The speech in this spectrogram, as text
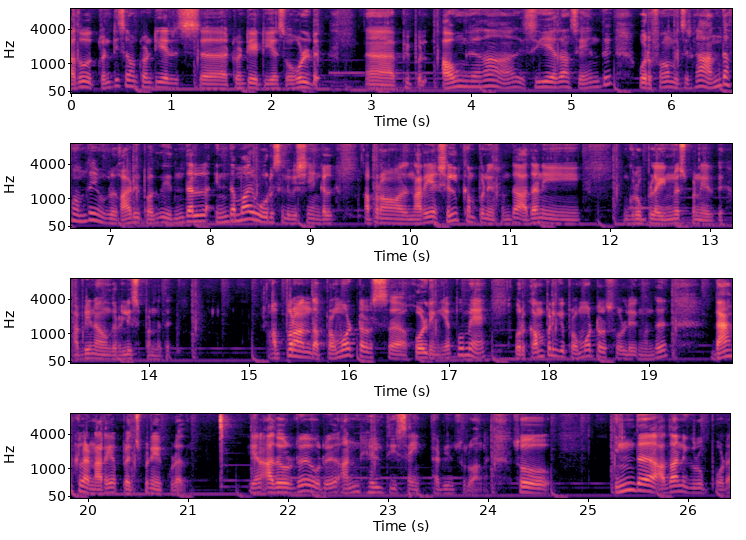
அதுவும் twenty seven twenty years twenty eight years old people அவங்க தான் சிஏ தான் சேர்ந்து ஒரு ஃபார்ம் வச்சுருக்காங்க. அந்த ஃபார்ம் தான் இவங்களுக்கு ஆடிட் பார்க்குது இந்த இந்த மாதிரி ஒரு சில விஷயங்கள் அப்புறம் நிறைய ஷெல் கம்பெனிஸ் வந்து அதானி குரூப்பில் இன்வெஸ்ட் பண்ணியிருக்கு அப்படின்னு அவங்க ரிலீஸ் பண்ணுது. அப்புறம் அந்த ப்ரொமோட்டர்ஸ் ஹோல்டிங் எப்பவுமே ஒரு கம்பெனிக்கு ப்ரொமோட்டர்ஸ் ஹோல்டிங் வந்து பேங்க்கில் நிறைய ப்ளெச் பண்ணிடக்கூடாது ஏன்னா அது ஒரு ஒரு அன்ஹெல்தி சைன் அப்படின்னு சொல்லுவாங்க. ஸோ இந்த அதானி குரூப்போட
